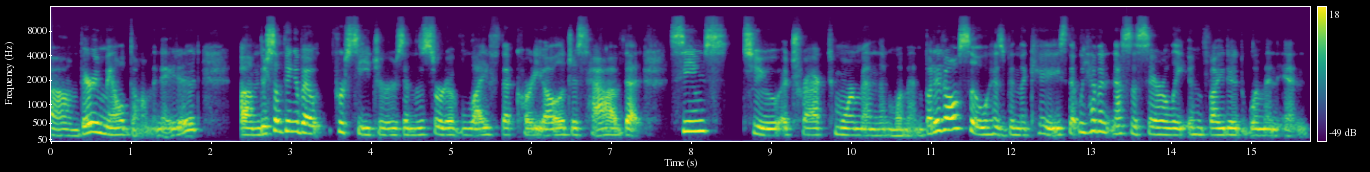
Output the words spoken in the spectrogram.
um, very male dominated. um, there's something about procedures and the sort of life that cardiologists have that seems to attract more men than women. But it also has been the case that we haven't necessarily invited women in.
